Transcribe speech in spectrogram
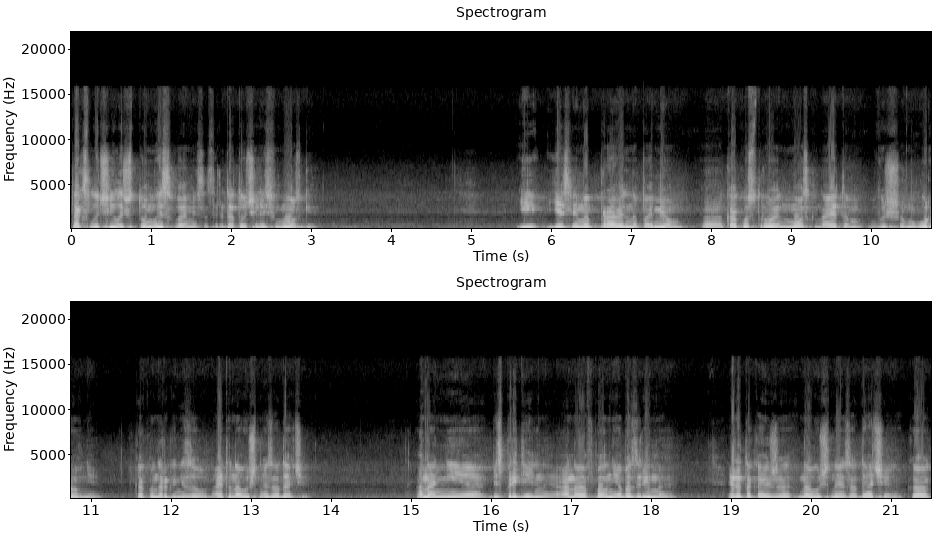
Так случилось, что мы с вами сосредоточились в мозге. И если мы правильно поймем, э, как устроен мозг на этом высшем уровне, как он организован, а это научная задача. Она не беспредельная, она вполне обозримая. Это такая же научная задача, как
